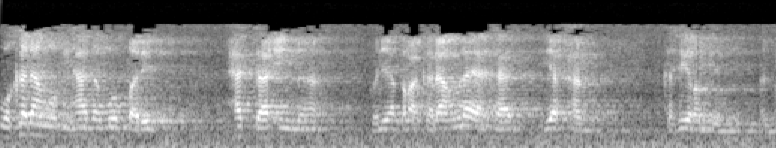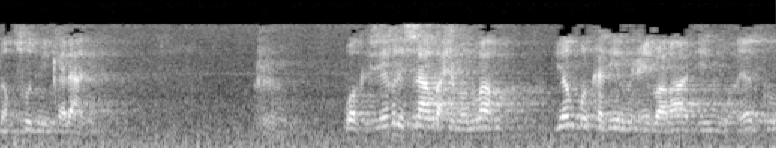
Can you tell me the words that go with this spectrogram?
وكلامه في هذا مضطرب حتى إن من يقرأ كلامه لا يكاد يفهم كثيرا من المقصود من كلامه. وشيخ الإسلام رحمه الله ينقل كثير من عباراته ويذكر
